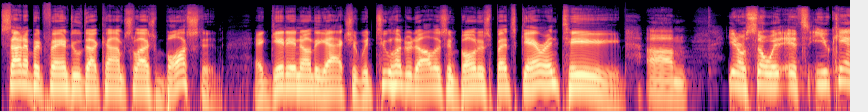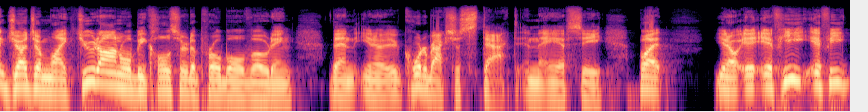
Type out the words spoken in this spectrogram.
Sign up at fanduel.com slash Boston and get in on the action with $200 in bonus bets guaranteed. Um, you know, so it's you can't judge him like Judon will be closer to Pro Bowl voting than you know quarterbacks just stacked in the AFC. But you know, if he if he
